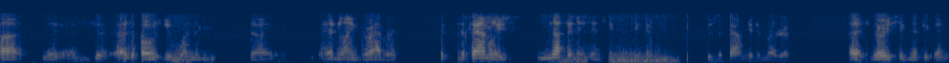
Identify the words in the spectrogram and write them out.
uh, as opposed to when the uh, headline grabber. The families, nothing is insignificant. Use the family to murder. That's very significant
